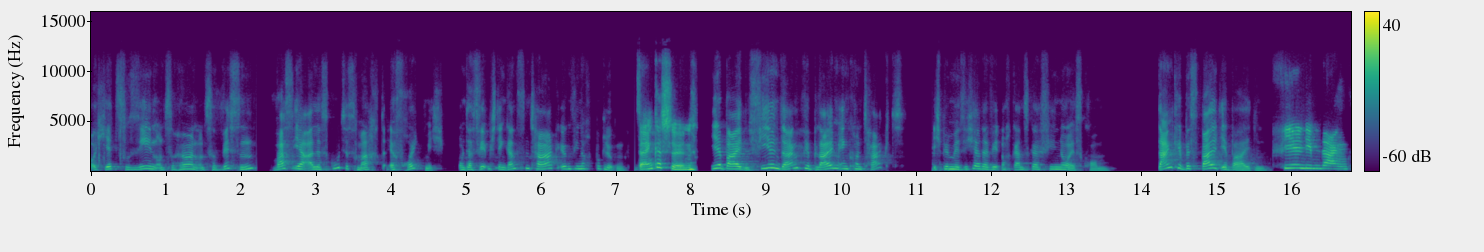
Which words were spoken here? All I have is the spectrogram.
Euch jetzt zu sehen und zu hören und zu wissen, was ihr alles Gutes macht, erfreut mich. Und das wird mich den ganzen Tag irgendwie noch beglücken. Dankeschön. Ihr beiden, vielen Dank. Wir bleiben in Kontakt. Ich bin mir sicher, da wird noch ganz, ganz viel Neues kommen. Danke, bis bald, ihr beiden. Vielen lieben Dank.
